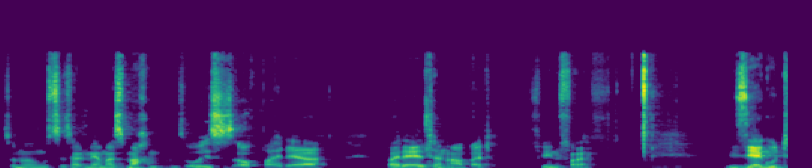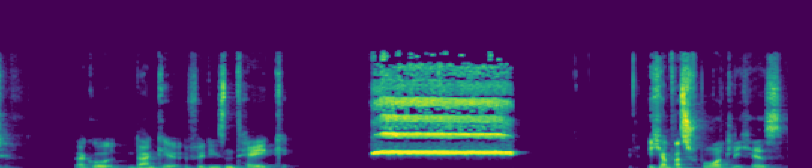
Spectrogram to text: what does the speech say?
sondern man muss das halt mehrmals machen. Und so ist es auch bei der, bei der Elternarbeit. Auf jeden Fall. Sehr gut. Sako, danke für diesen Take. Ich habe was Sportliches.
